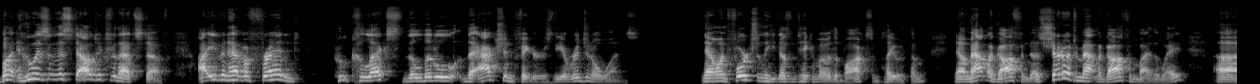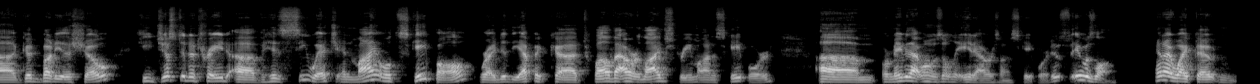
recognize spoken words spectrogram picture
but who isn't nostalgic for that stuff? I even have a friend who collects the little the action figures, the original ones. Now, unfortunately, he doesn't take them out of the box and play with them. Now, Matt McGoffin does. Shout out to Matt McGoffin, by the way, uh, good buddy of the show. He just did a trade of his Sea Witch and my old skateball, where I did the epic uh, 12 hour live stream on a skateboard. Um, or maybe that one was only eight hours on a skateboard. It was, it was long. And I wiped out and,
